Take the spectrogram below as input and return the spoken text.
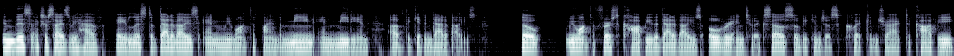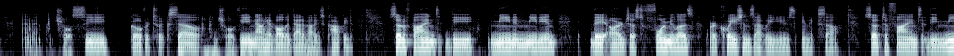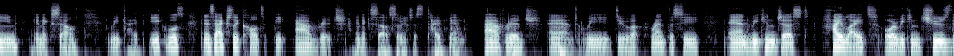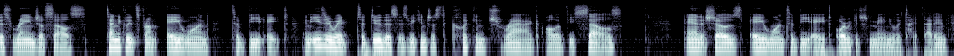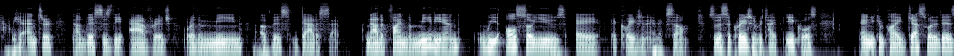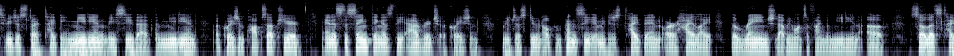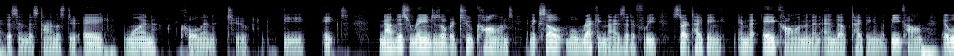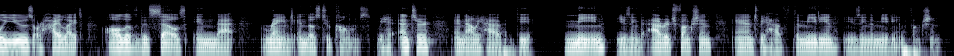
In this exercise, we have a list of data values and we want to find the mean and median of the given data values. So we want to first copy the data values over into Excel. So we can just click and drag to copy and then control C, go over to Excel, control V. Now we have all the data values copied. So to find the mean and median, they are just formulas or equations that we use in Excel. So to find the mean in Excel, we type equals, and it's actually called the average in Excel. So we just type in average, and we do a parenthesis, and we can just highlight, or we can choose this range of cells. Technically, it's from A1 to B8. An easier way to do this is we can just click and drag all of these cells and it shows A1 to B8, or we could just manually type that in. We hit enter. Now this is the average or the mean of this data set. Now to find the median, we also use a equation in Excel. So this equation we type equals, and you can probably guess what it is if you just start typing median. We see that the median equation pops up here and it's the same thing as the average equation. We just do an open parenthesis and we can just type in or highlight the range that we want to find the median of. So let's type this in this time. Let's do a1 colon to b8 now this range is over two columns and Excel will recognize that if we start typing in the A column and then end up typing in the B column, it will use or highlight all of the cells in that range in those two columns. We hit enter and now we have the mean using the average function and we have the median using the median function.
